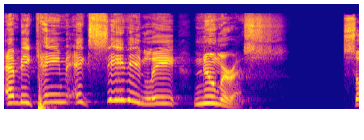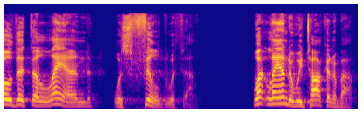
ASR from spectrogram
and became exceedingly numerous, so that the land was filled with them. What land are we talking about?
